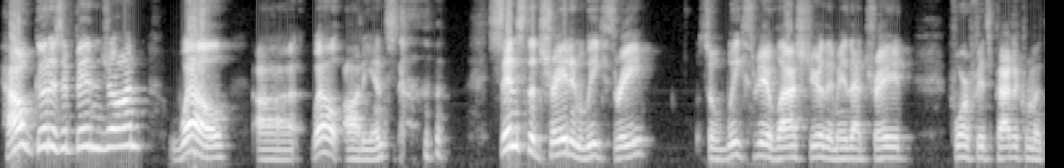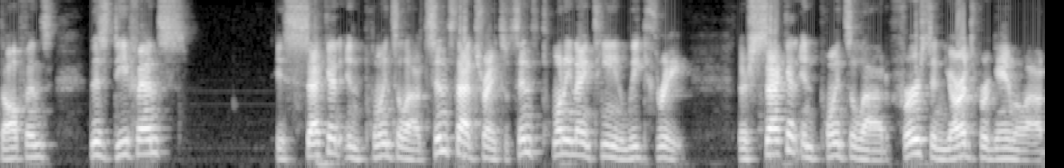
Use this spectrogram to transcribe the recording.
How good has it been, John? Well, uh, well, audience, since the trade in Week Three, so Week Three of last year, they made that trade for Fitzpatrick from the Dolphins. This defense is second in points allowed since that trade. So since 2019, week three, they're second in points allowed, first in yards per game allowed,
